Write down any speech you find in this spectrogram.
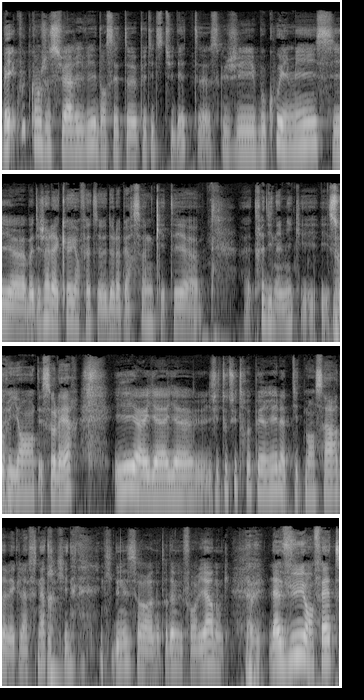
Bah écoute, quand je suis arrivée dans cette euh, petite studette, euh, ce que j'ai beaucoup aimé, c'est euh, bah, déjà l'accueil en fait de la personne qui était euh, très dynamique et, et souriante et solaire. Et euh, il y a- il y a- j'ai tout de suite repéré la petite mansarde avec la fenêtre qui, donnait, qui donnait sur Notre-Dame de Fourvière. Donc Ah oui. la vue en fait,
